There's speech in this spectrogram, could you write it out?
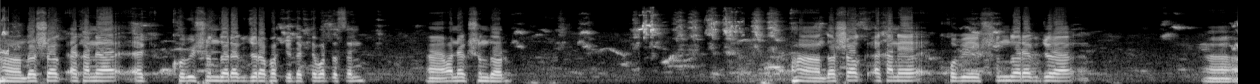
হ্যাঁ দর্শক এখানে এক খুবই সুন্দর এক জোড়া পাখি দেখতে পারতেছেন। হ্যাঁ, অনেক সুন্দর। হ্যাঁ দর্শক এখানে খুবই সুন্দর এক জোড়া আহ,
